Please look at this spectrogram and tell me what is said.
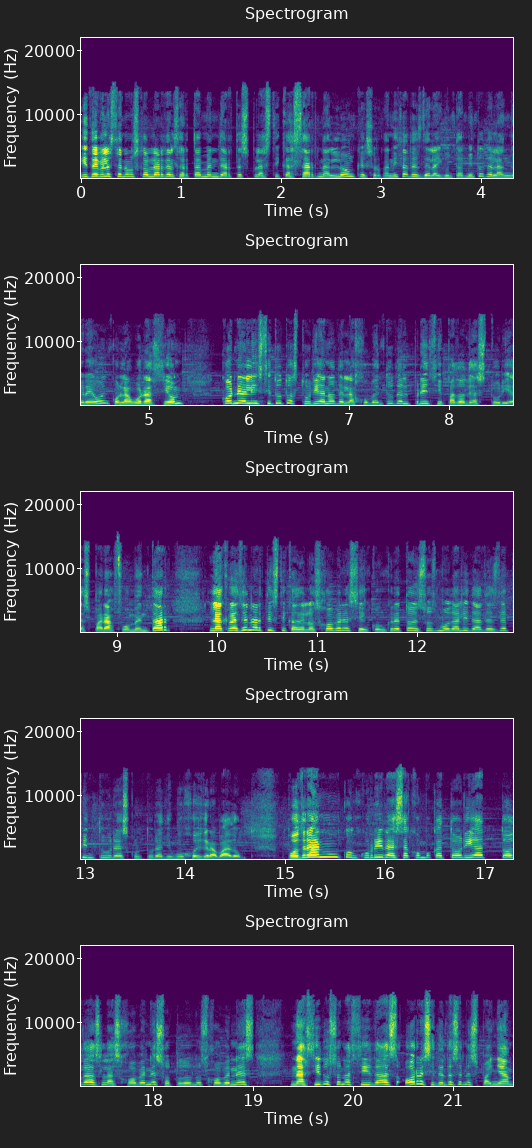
Y también les tenemos que hablar del certamen de artes plásticas Arnalón, que se organiza desde el Ayuntamiento de Langreo en colaboración con el Instituto Asturiano de la Juventud del Principado de Asturias para fomentar la creación artística de los jóvenes y en concreto en sus modalidades de pintura, escultura, dibujo y grabado. Podrán concurrir a esa convocatoria todas las jóvenes o todos los jóvenes nacidos o nacidas o residentes en España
